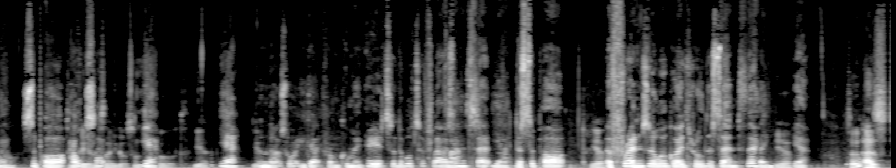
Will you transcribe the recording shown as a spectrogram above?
well, support Feel outside. as though you got some yeah, support. Yeah. yeah. Yeah. And that's what you get from coming here to the butterflies, Flies, isn't yeah. The support Yeah. of friends who are going through the same thing. Thing. Yeah. Yeah. So, as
